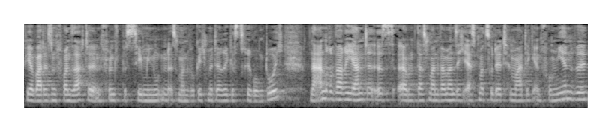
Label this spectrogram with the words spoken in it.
wie Herr Bartelsen vorhin sagte, in fünf bis zehn Minuten ist man wirklich mit der Registrierung durch. Eine andere Variante ist, ähm, dass man, wenn man sich erstmal zu der Thematik informieren will,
